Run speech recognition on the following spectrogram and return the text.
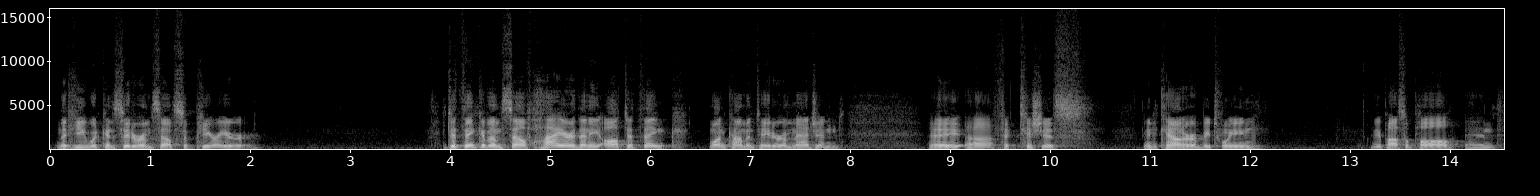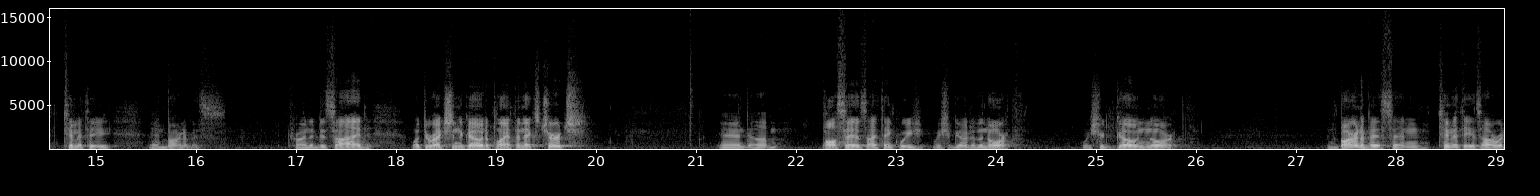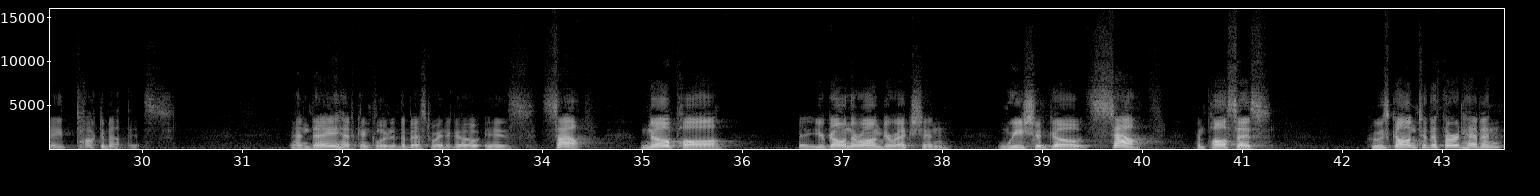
That he would consider himself superior, to think of himself higher than he ought to think. One commentator imagined a uh, fictitious encounter between the Apostle Paul and Timothy and Barnabas trying to decide what direction to go to plant the next church. And um, Paul says, I think we, we should go to the north. We should go north. Barnabas and Timothy has already talked about this. And they have concluded the best way to go is south. No, Paul, you're going the wrong direction. We should go south. And Paul says, Who's gone to the third heaven?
